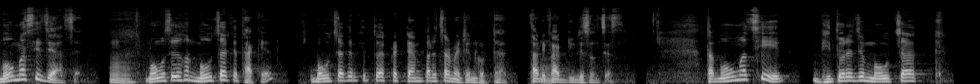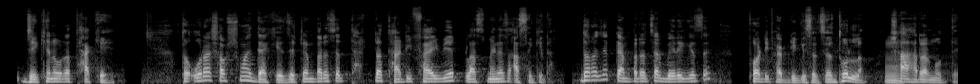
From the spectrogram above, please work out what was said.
মৌমাছি যে আছে মৌমাছি যখন মৌচাকে থাকে মৌচাকের কিন্তু একটা টেম্পারেচার মেনটেন করতে হয় থার্টি ফাইভ ডিগ্রি সেলসিয়াস তা মৌমাছির ভিতরে যে মৌচাক যেখানে ওরা থাকে তো ওরা সবসময় দেখে যে টেম্পারেচার টেম্পারেচারটা থার্টি ফাইভের প্লাস মাইনাস আছে কিনা। ধরা যাক টেম্পারেচার বেড়ে গেছে ফর্টি ফাইভ ডিগ্রি সেলসিয়াস ধরলাম সাহারার মধ্যে।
